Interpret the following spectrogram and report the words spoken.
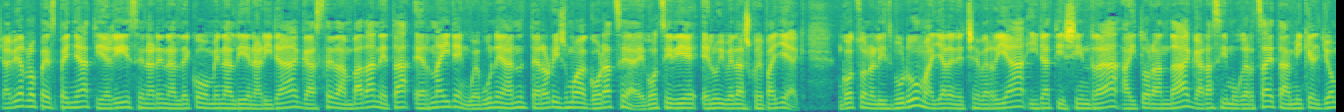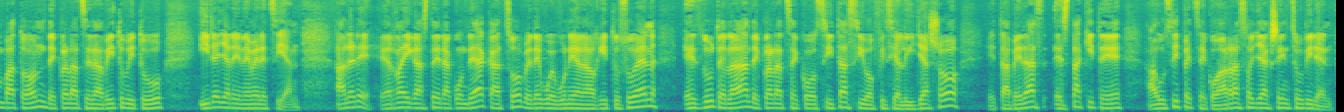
Xavier López Peña tiegi zenaren aldeko omenaldien arira gaztedan badan eta ernairen webunean terrorismoa goratzea egotzi die Eloi Belasko epaileak. Gotzon Elizburu, Maialen Etxeberria, Irati Sinra, Aitor Anda, Garazi Mugertza eta Mikel Jon Baton deklaratzera bitu bitu iraiaren emeretzian. Alere, ernai gazte erakundeak atzo bere webunean argitu zuen, ez dutela deklaratzeko zitazio ofiziali jaso eta beraz ez dakite auzipetzeko arrazoiak zeintzuk diren.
